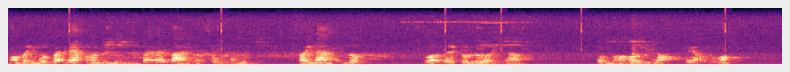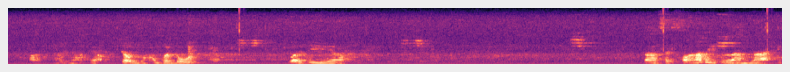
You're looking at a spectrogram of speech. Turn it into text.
mà mình muốn vẽ đẹp hơn thì mình vẽ dài nó xuống mà mình xoay ngang cũng được. Ở đây tôi lười nhá. Trông nó hơi nhỏ kẹo đúng không? À, hơi nhỏ kẹo. Trông nó không cân đối. Vậy thì à, ta sẽ xóa đi làm lại cái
